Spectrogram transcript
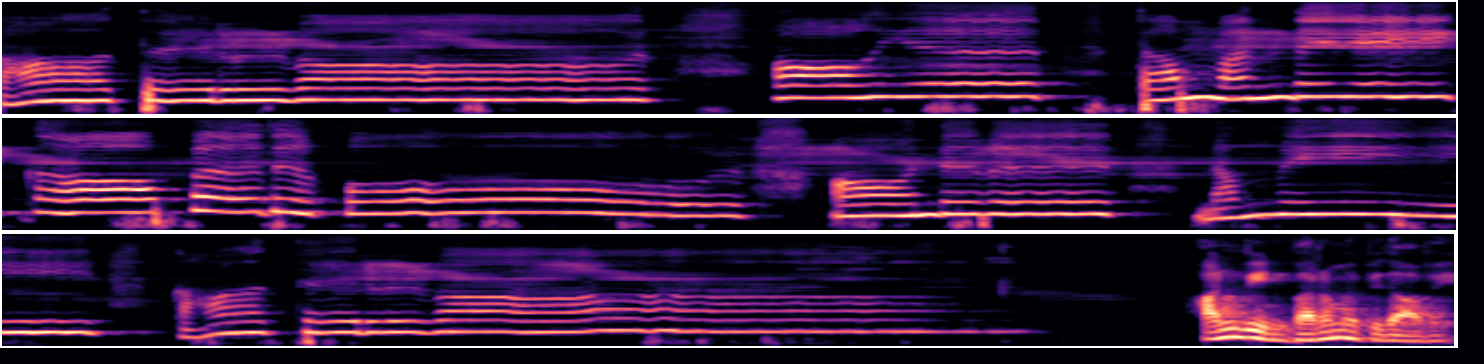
காத்தருள்வார். ஆயர் தம் மந்தையை காப்பது போல். ஆண்டவர் நம்மை காத்தருள்வார். அன்பின் பரமபிதாவே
